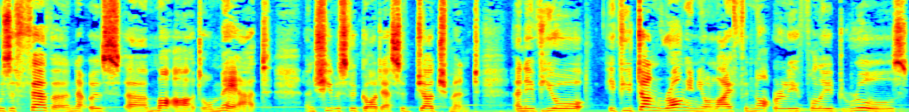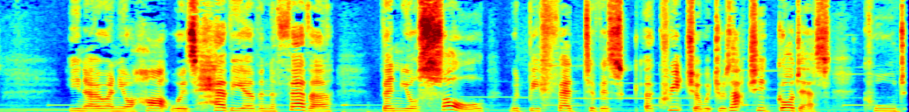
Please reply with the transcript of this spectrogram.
was a feather, and that was uh, Ma'at or Maat, and she was the goddess of judgment. And if you're if you've done wrong in your life and not really followed rules, you know, and your heart was heavier than the feather, then your soul would be fed to this uh, creature, which was actually a goddess called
